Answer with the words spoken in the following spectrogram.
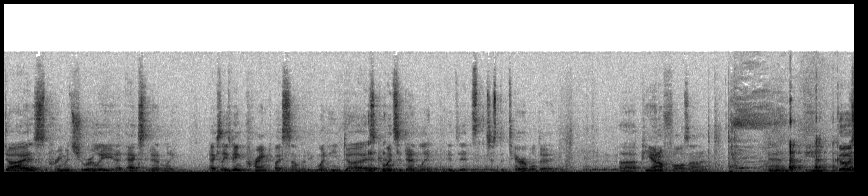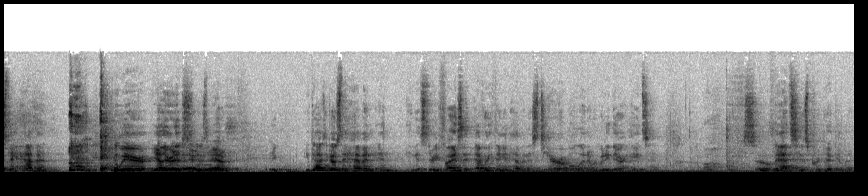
dies prematurely uh, accidentally. Actually, he's being pranked by somebody when he dies coincidentally. It's, it's just a terrible day. Uh, piano falls on him. And he goes to heaven where, yeah, there it is. There it is, Piano. He, he dies and goes to heaven and he gets there, he finds that everything in heaven is terrible and everybody there hates him. So that's his predicament.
